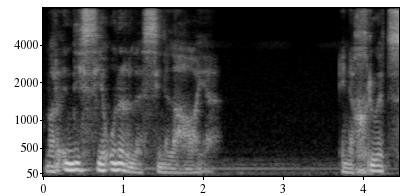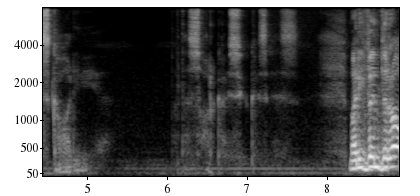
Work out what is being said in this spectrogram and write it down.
Maar in die see onder hulle sien hulle haie en 'n groot skaduwee wat 'n sarkosukus is. Maar die wind dra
